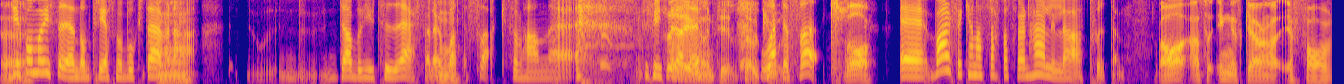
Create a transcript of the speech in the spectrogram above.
eh, Det får man ju säga än de tre små bokstäverna. Mm. WTF eller Mm. what the fuck som han eh, Säg det en twittrade. gång till, så What the fuck? Bra. Eh, varför kan han straffas för den här lilla tweeten? Ja, alltså engelska FA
